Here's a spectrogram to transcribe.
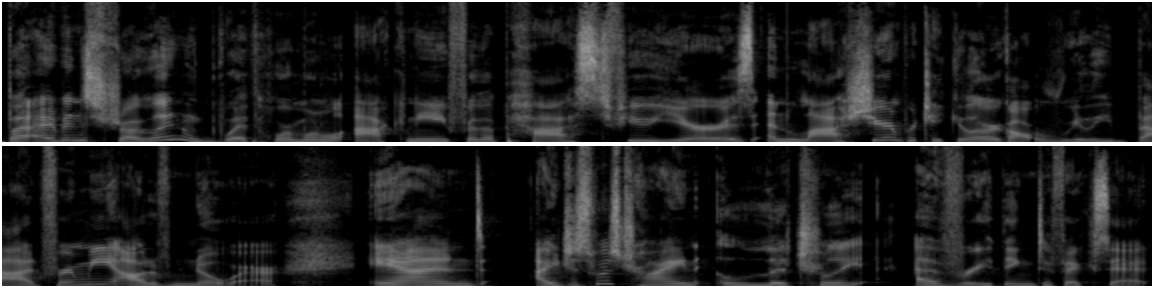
But I've been struggling with hormonal acne for the past few years. And last year in particular got really bad for me out of nowhere. And I just was trying literally everything to fix it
